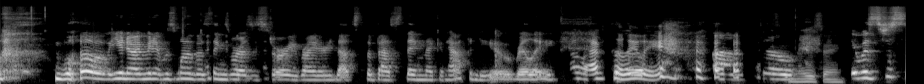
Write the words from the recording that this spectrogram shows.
whoa you know i mean it was one of those things where as a story writer that's the best thing that could happen to you really. Oh absolutely. Um, so Amazing. it was just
